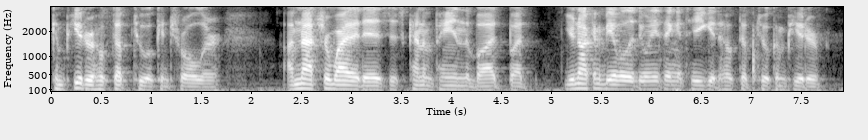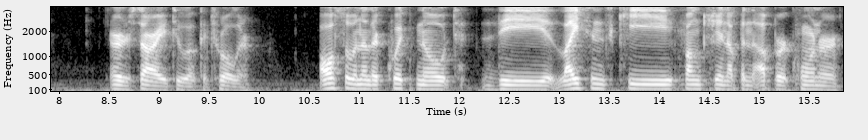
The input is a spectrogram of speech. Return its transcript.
computer hooked up to a controller. I'm not sure why it is. It's kind of a pain in the butt, but you're not going to be able to do anything until you get hooked up to a computer. Or, sorry, to a controller. Also, another quick note the license key function up in the upper corner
